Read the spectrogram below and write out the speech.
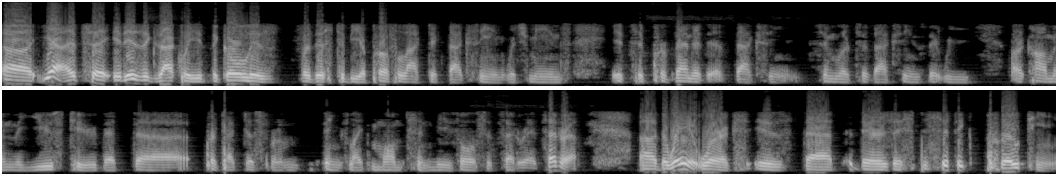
Uh, yeah, it's a, it is exactly the goal is for this to be a prophylactic vaccine, which means it's a preventative vaccine, similar to vaccines that we are commonly used to that uh, protect us from things like mumps and measles, et cetera, et cetera. Uh, the way it works is that there's a specific protein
